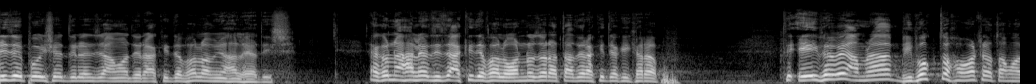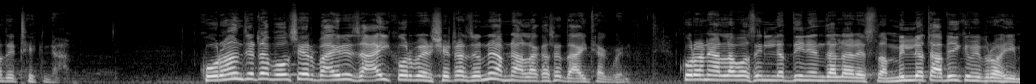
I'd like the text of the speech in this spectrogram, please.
নিজে পয়সা দিলেন যে, আমাদের আকিদা ভালো, আমি আহলে হাদিস। এখন আহলে হাদিস আকিদা ভালো, অন্য যারা, তাদের আকিদা কি খারাপ? তো এইভাবে আমরা বিভক্ত হওয়াটা তো আমাদের ঠিক না। কোরআন যেটা বলছে, এর বাইরে যাই করবেন, সেটার জন্য আপনি আল্লাহর কাছে দায়ী থাকবেন। কোরআনে আল্লাহ বলছেন, ইল্লাদ্দিন এন্দাল্লাহ ইসলাম, মিল্লত আবিকুম ইব্রাহিম।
